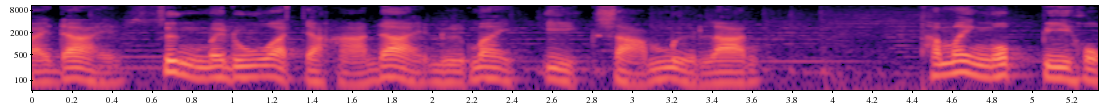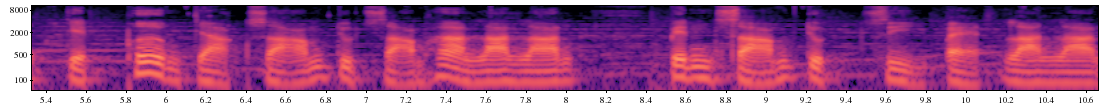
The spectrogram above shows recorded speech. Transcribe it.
รายได้ ซึ่งไม่รู้ว่าจะหาได้หรือไม่อีก 30,000 ล้าน ทำให้งบปี 67 เพิ่มจาก 3.35 ล้านล้าน เป็น 3.48 ล้านล้าน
